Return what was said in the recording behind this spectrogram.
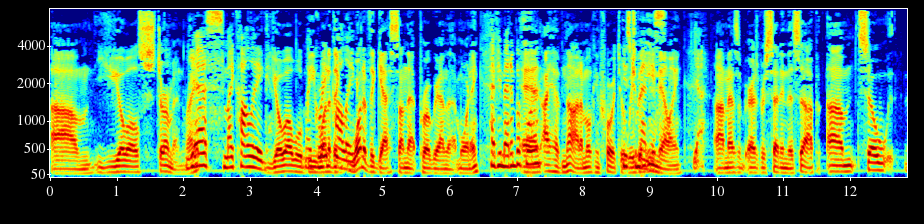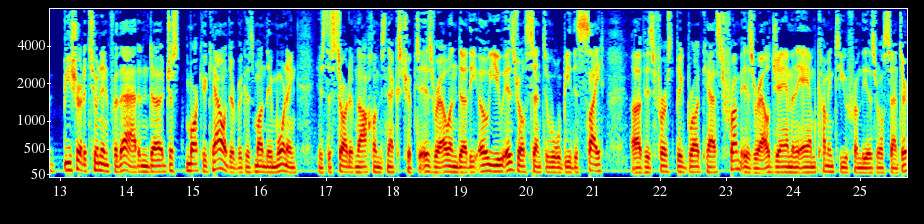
Um, Yoel Sturman, right? Mm-hmm. Yes, my colleague. Yoel will My be one of the colleague. one of the guests on that program that morning. Have you met him before? And I have not. I'm looking forward to it. We've tremendous. been emailing Yeah. um, as, as we're setting this up. Um, so be sure to tune in for that and uh, just mark your calendar because Monday morning is the start of Nachum's next trip to Israel. And uh, the OU Israel Center will be the site of his first big broadcast from Israel, JM in the AM coming to you from the Israel Center.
